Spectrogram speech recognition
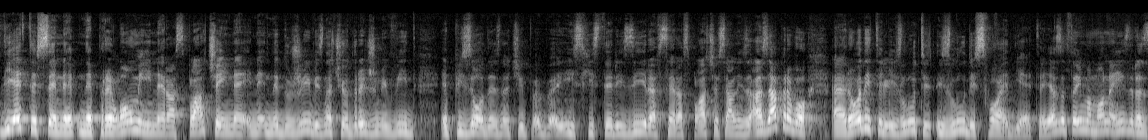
dijete se ne, ne prelomi i ne rasplače i ne, ne, ne doživi znači određeni vid epizode, znači ishisterizira se, rasplače se, ali, a zapravo e, roditelj izluti, izludi svoje dijete. Ja zato imam onaj izraz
